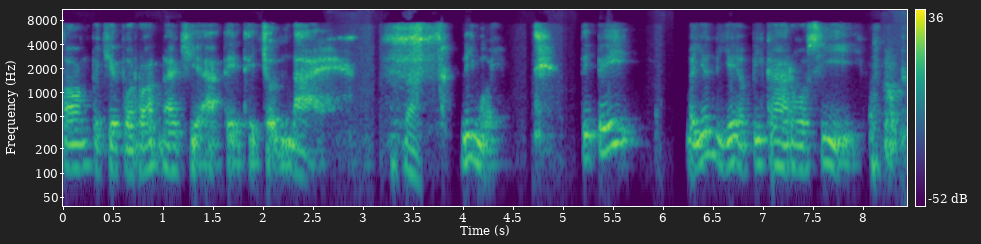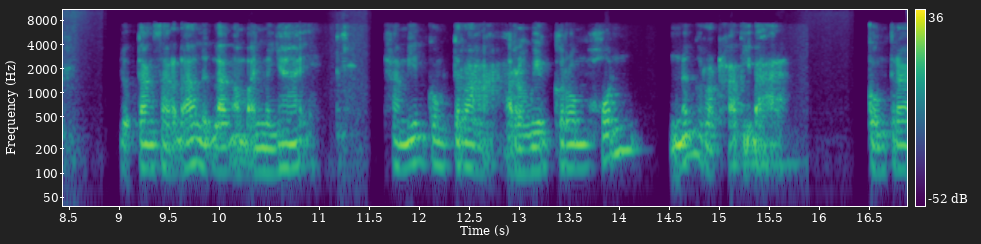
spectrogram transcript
សងប្រជាពលរដ្ឋដែលជាអតិថិជនដែរបាទនេះមួយទី2បើយើងនិយាយអំពីការរស់ស៊ីលោកតាំងសារដាលើកឡើងអំបញ្ញមិញហើយថាមានកុងត្រារវាងក្រុមហ៊ុន និងរដ្ឋាភិបាលកុងត្រា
